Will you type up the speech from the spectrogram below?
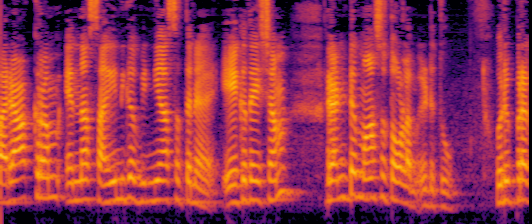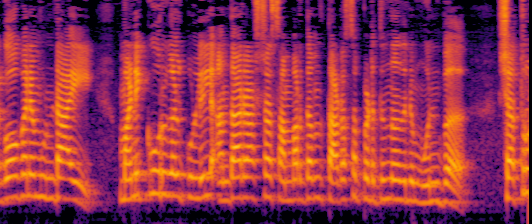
പരാക്രം എന്ന സൈനിക വിന്യാസത്തിന് ഏകദേശം രണ്ട് മാസത്തോളം എടുത്തു. ഒരു പ്രകോപനമുണ്ടായി. മണിക്കൂറുകൾക്കുള്ളിൽ അന്താരാഷ്ട്ര സമ്മർദ്ദം തടസ്സപ്പെടുത്തുന്നതിനു മുൻപ് ശത്രു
